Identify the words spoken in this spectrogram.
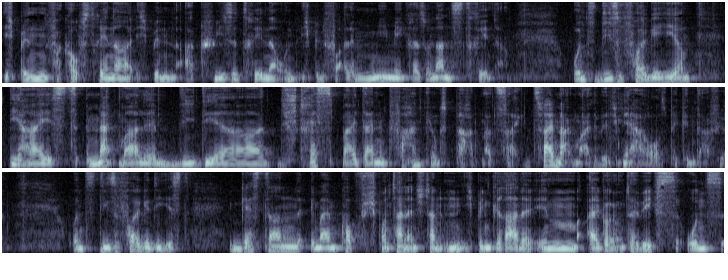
Ich bin Verkaufstrainer, ich bin Akquise-Trainer und ich bin vor allem Mimik-Resonanztrainer. Und diese Folge hier, die heißt Merkmale, die der Stress bei deinem Verhandlungspartner zeigen. Zwei Merkmale will ich mir herauspicken dafür. Und diese Folge, die ist gestern in meinem Kopf spontan entstanden. Ich bin gerade im Allgäu unterwegs und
